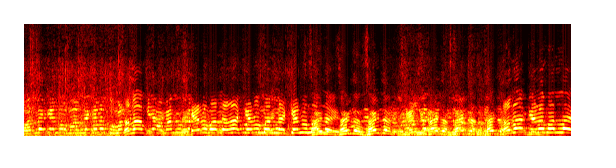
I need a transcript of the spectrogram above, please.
মারলে কেন মারলে কেন মারলে কেন মারলে?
